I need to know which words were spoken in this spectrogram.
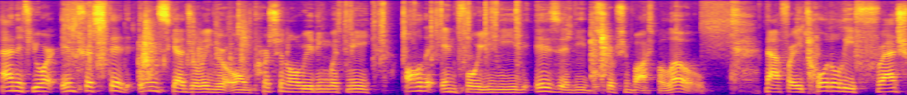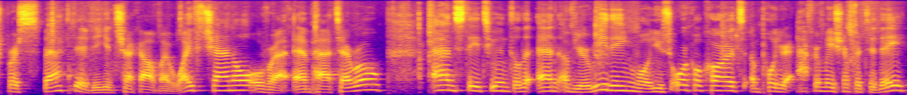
And if you are interested in scheduling your own personal reading with me, all the info you need is in the description box below. Now, for a totally fresh perspective, you can check out my wife's channel over at Empath Tarot. And stay tuned until the end of your reading. We'll use oracle cards and pull your affirmation for today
